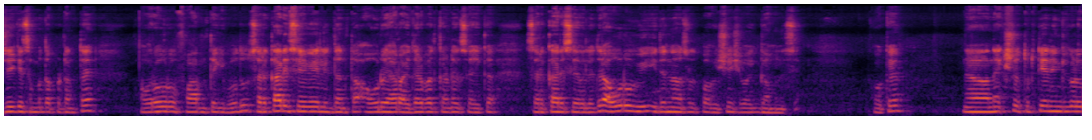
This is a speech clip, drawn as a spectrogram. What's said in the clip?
ಜೆಗೆ ಸಂಬಂಧಪಟ್ಟಂತೆ ಅವರವರು ಫಾರ್ಮ್ ತೆಗಿಬೋದು. ಸರ್ಕಾರಿ ಸೇವೆಯಲ್ಲಿದ್ದಂಥ ಅವರು ಯಾರು ಹೈದರಾಬಾದ್ ಕರ್ನಾಟಕ ಸಹಾಯಕ ಸರ್ಕಾರಿ ಸೇವೆಯಲ್ಲಿದ್ದರೆ ಅವರು ಇದನ್ನು ಸ್ವಲ್ಪ ವಿಶೇಷವಾಗಿ ಗಮನಿಸಿ. ಓಕೆ ನೆಕ್ಸ್ಟ್ ತೃತೀಯ ಲಿಂಗಿಗಳು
